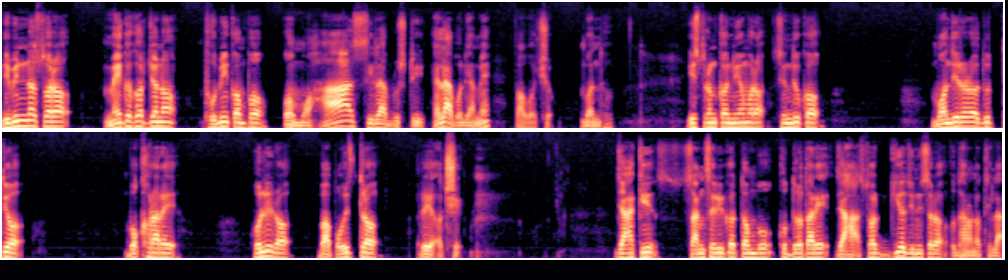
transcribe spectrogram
ବିଭିନ୍ନ ସ୍ୱର ମେଘଗର୍ଜନ ଭୂମିକମ୍ପ ଓ ମହାଶିଳାବୃଷ୍ଟି ହେଲା ବୋଲି ଆମେ ପାଉଛୁ ବନ୍ଧୁ ଈଶ୍ୱରଙ୍କ ନିୟମର ସିନ୍ଧୁକ ମନ୍ଦିରର ଦ୍ୱିତୀୟ ବଖରାରେ ହୋଲିର ବା ପବିତ୍ରରେ ଅଛି। ଯାହାକି ସାଂସାରିକ ତମ୍ବୁ କ୍ଷୁଦ୍ରତାରେ ଯାହା ସ୍ୱର୍ଗୀୟ ଜିନିଷର ଉଦାହରଣ ଥିଲା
